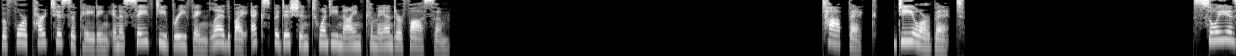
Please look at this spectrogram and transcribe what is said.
before participating in a safety briefing led by Expedition 29 Commander Fossum. Topic: Deorbit Soyuz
